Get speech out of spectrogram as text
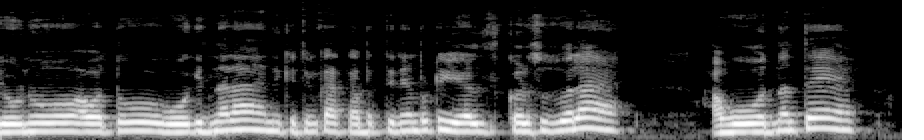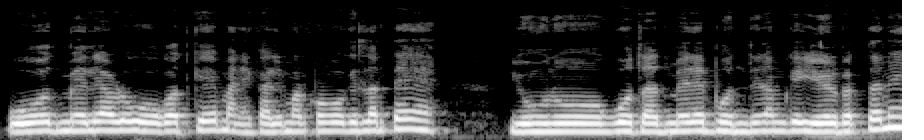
ಇವನು ಅವತ್ತು ಹೋಗಿದ್ನಲ್ಲ ನಿಖಿತಿನ ಕರ್ಕ ಬರ್ತೀನಿ ಅಂದ್ಬಿಟ್ಟು ಹೇಳ್ ಕಳಿಸಿದ್ವಲ್ಲ. ಅವು ಓದ್ನಂತೆ. ಹೋದ್ಮೇಲೆ ಅವಳು ಹೋಗೋದಕ್ಕೆ ಮನೆ ಖಾಲಿ ಮಾಡ್ಕೊಂಡು ಹೋಗಿದ್ಲಂತೆ. ಇವನು ಗೊತ್ತಾದ್ಮೇಲೆ ಬಂದು ನಮಗೆ ಹೇಳ್ಬರ್ತಾನೆ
